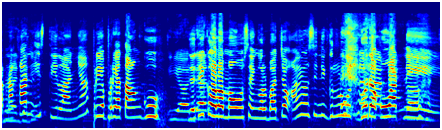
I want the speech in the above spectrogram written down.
Karena kan Jadi- istilahnya pria-pria tangguh. Iya, jadi kalau mau senggol bacok ayo sini gelut gue udah kuat nih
